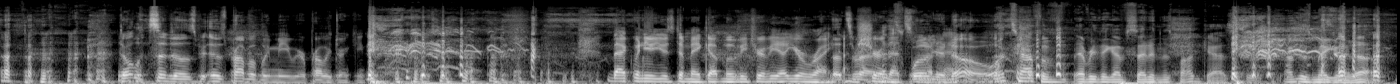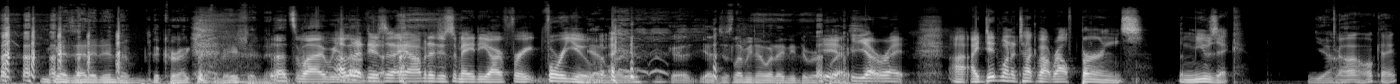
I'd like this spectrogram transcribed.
Don't listen to those. It was probably me. We were probably drinking. Back when you used to make up movie trivia, you're right. That's I'm right. sure that's well, what you happened. know. That's half of everything I've said in this podcast. I'm just making it up. You guys edit in the, the correct information. Now. That's why we. I'm gonna do you. some. Yeah, I'm gonna do some ADR for for you. yeah, well, good. Yeah, just let me know what I need to yeah, replace. yeah, right. Uh, I did want to talk about Ralph Burns, the music. Yeah. Oh, okay.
